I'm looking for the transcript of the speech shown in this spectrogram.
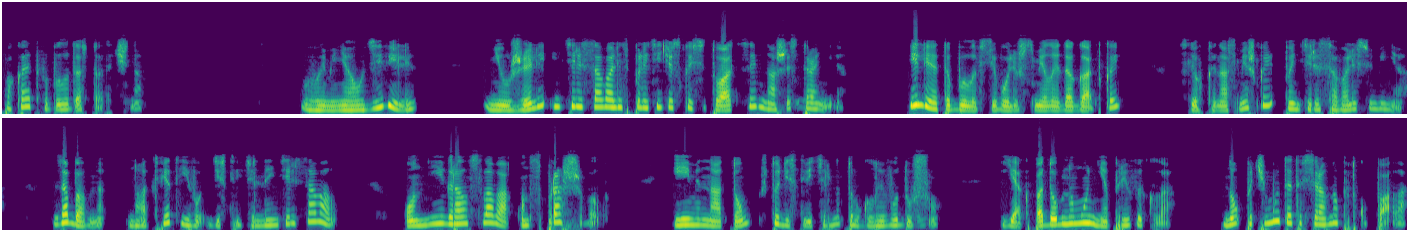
Пока этого было достаточно. Вы меня удивили. Неужели интересовались политической ситуацией в нашей стране? Или это было всего лишь смелой догадкой? С легкой насмешкой поинтересовались у меня. Забавно, но ответ его действительно интересовал. Он не играл в слова, он спрашивал. И именно о том, что действительно трогало его душу. Я к подобному не привыкла. Но почему-то это все равно подкупало.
